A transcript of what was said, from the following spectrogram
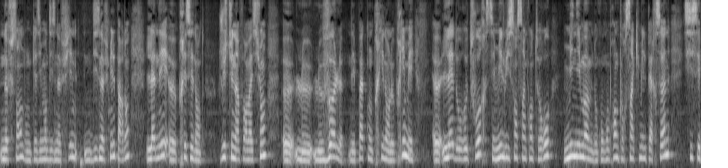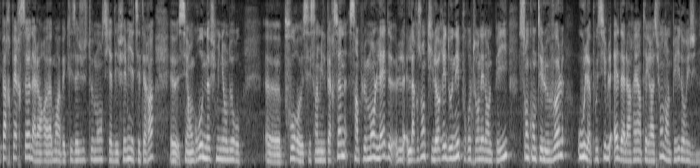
900, donc quasiment 19 000, 19 000 pardon, l'année précédente. Juste une information, le, vol n'est pas compris dans le prix, mais l'aide au retour, c'est 1850 euros minimum. Donc on comprend que pour 5000 personnes, si c'est par personne, alors bon, avec les ajustements, s'il y a des familles, etc., c'est en gros 9 millions d'euros. pour ces 5000 personnes, simplement l'aide, l'argent qui leur est donné pour retourner dans le pays, sans compter le vol ou la possible aide à la réintégration dans le pays d'origine.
